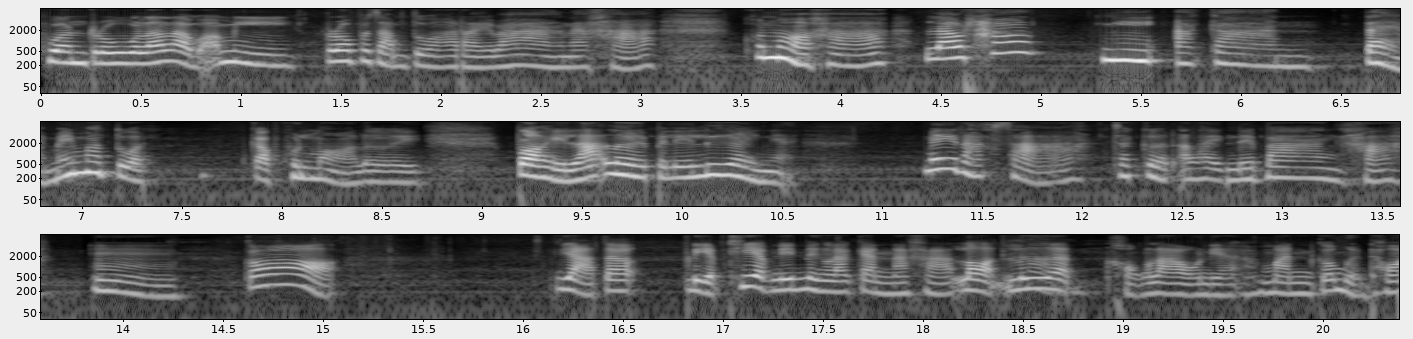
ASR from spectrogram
ควรรู้แล้วแหละว่ามีโรคประจำตัวอะไรบ้างนะคะ คุณหมอคะ แล้วถ้ามีอาการแต่ไม่มาตรวจกับคุณหมอเลย ปล่อยละเลยไปเรื่อยๆ เนี่ย ไม่รักษาจะเกิดอะไรได้บ้างคะอืมก็อยากจะ เปรียบเทียบนิดนึงแล้วกันนะคะ หลอดเลือดของเราเนี่ยมันก็เหมือนท่อ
